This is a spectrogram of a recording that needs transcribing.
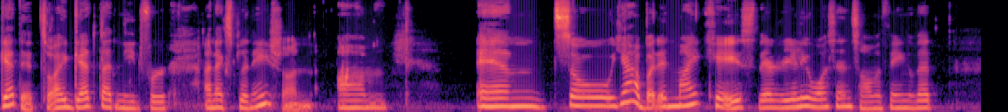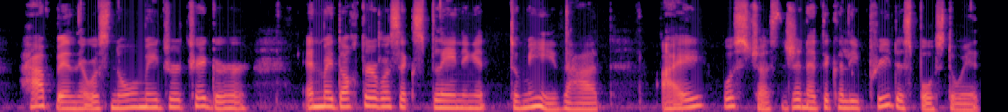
get it. So I get that need for an explanation. Um, and so, yeah, but in my case, there really wasn't something that happened. There was no major trigger. And my doctor was explaining it to me that I was just genetically predisposed to it.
